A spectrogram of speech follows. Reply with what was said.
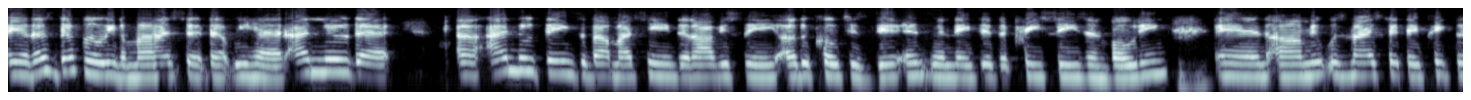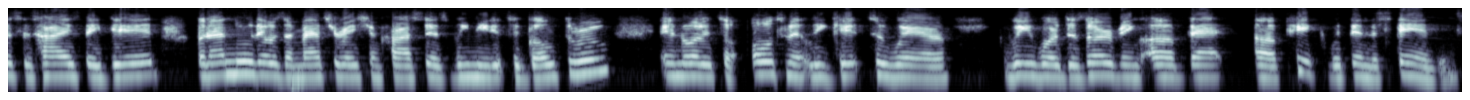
Yeah, that's definitely the mindset that we had. I knew that uh, I knew things about my team that obviously other coaches didn't when they did the preseason voting. Mm-hmm. And um, it was nice that they picked us as high as they did. But I knew there was a maturation process we needed to go through in order to ultimately get to where we were deserving of that uh, pick within the standings.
